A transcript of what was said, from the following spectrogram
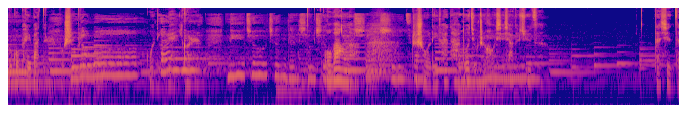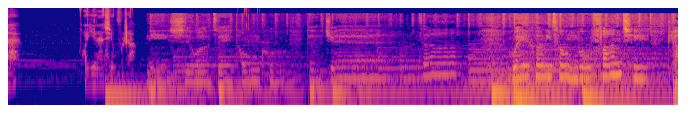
如果陪伴的人不是你，我忘了，这是我离开他多久之后写下的句子，但现在我依然幸福着。你是我最痛苦的抉择，为何你从不放弃漂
